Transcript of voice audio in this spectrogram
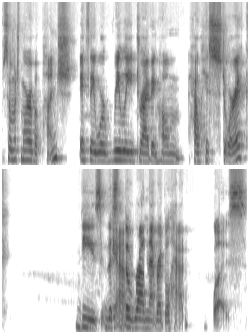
so much more of a punch if they were really driving home how historic these this Yeah. the run that Red Bull had was.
